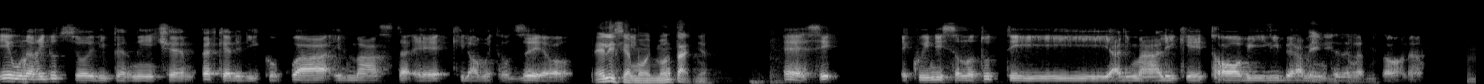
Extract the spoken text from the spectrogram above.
e una riduzione di pernice, perché le dico qua il must è chilometro zero. E lì siamo in montagna. Eh sì, e quindi sono tutti animali che trovi liberamente nella zona. Mm.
